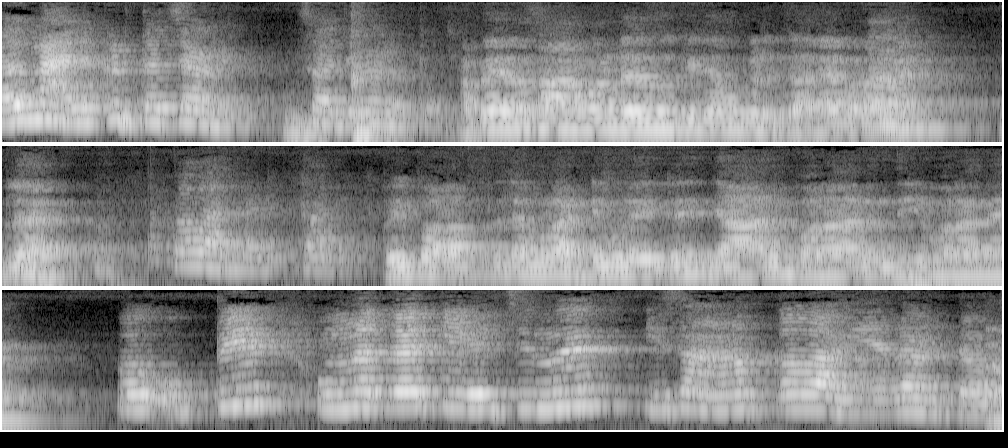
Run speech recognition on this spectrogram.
അത് മേലക്ക് എടുത്തച്ചാണ് സൗജന്യം അപ്പൊ ഏതാ സാധനം കൊണ്ടുപോയി നോക്കിട്ട് നമുക്ക് എടുക്കാം. അല്ലേ പറഞ്ഞേ അല്ലേ? അപ്പൊ പറഞ്ഞെടുത്ത് പറയും അപ്പൊ ഈ പാത്രത്തിൽ നമ്മൾ അടിപൊളിയായിട്ട് ഞാനും പറയാനും എന്ത് ചെയ്യും പറയാനെ ഉപ്പി ഉമ്മൊക്കെ കേച്ചിന്ന് ഈ സാധനമൊക്കെ വാങ്ങിയതാണ് കേട്ടോ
